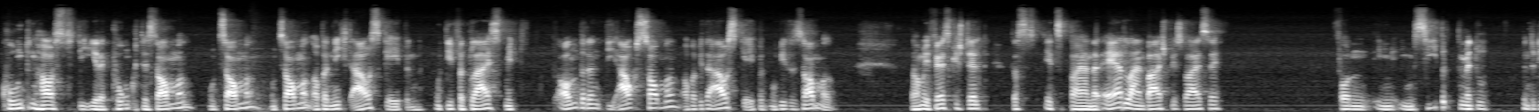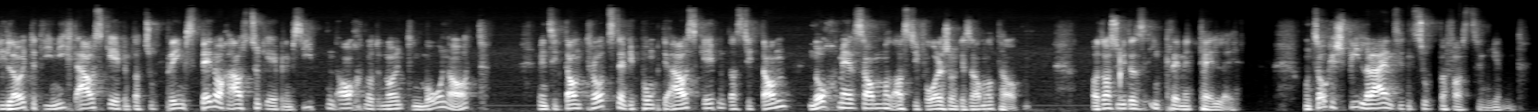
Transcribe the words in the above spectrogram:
Kunden hast, die ihre Punkte sammeln und sammeln und sammeln, aber nicht ausgeben und die vergleichst mit anderen, die auch sammeln, aber wieder ausgeben und wieder sammeln. Da haben wir festgestellt, dass jetzt bei einer Airline beispielsweise von im, im siebten, wenn du, wenn du die Leute, die nicht ausgeben, dazu bringst, dennoch auszugeben im siebten, achten oder neunten Monat, wenn sie dann trotzdem die Punkte ausgeben, dass sie dann noch mehr sammeln, als sie vorher schon gesammelt haben. Also das ist wieder das Inkrementelle. Und solche Spielereien sind super faszinierend.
